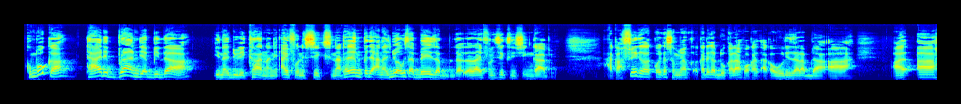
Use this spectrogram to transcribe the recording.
Kumbuka tayari brand ya bidhaa inajulikana ni iphone 6 na tayari mteja anajua kabisa bei za, za, za iphone 6 ni shilingi ngapi akafika katika katika duka lako akauliza labda uh, uh, uh,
